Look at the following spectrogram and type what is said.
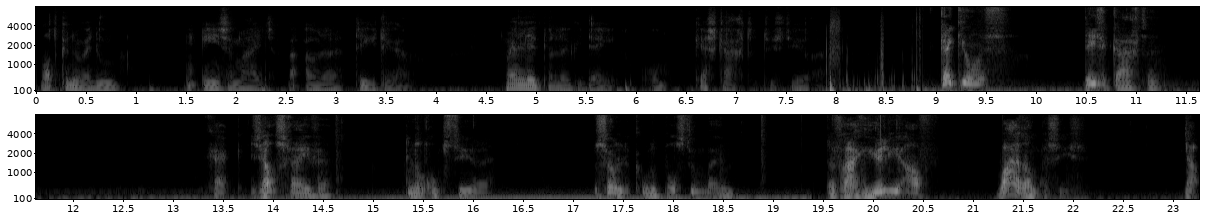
wat kunnen wij doen om eenzaamheid bij ouderen tegen te gaan? Mijn leuk een leuk idee om kerstkaarten te sturen. Kijk jongens, deze kaarten ga ik zelf schrijven en dan opsturen. Persoonlijk op de post doen bij hun. Dan vragen jullie je af, waar dan precies? Nou,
